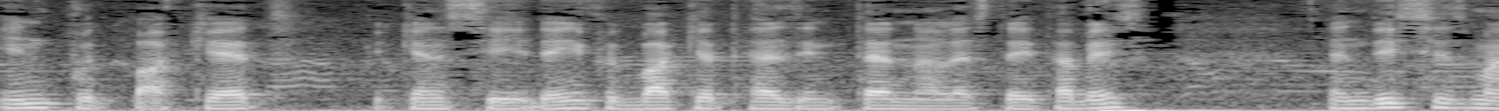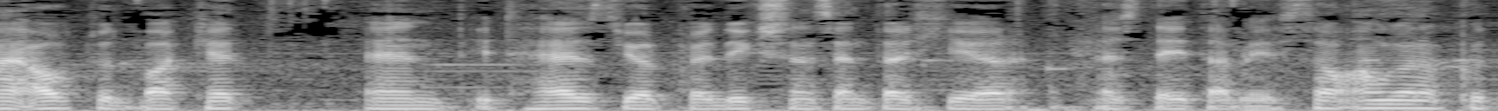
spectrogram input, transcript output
input bucket. You can see the input bucket has internal as database. And this is my output bucket and it has your prediction center here as database. So I'm gonna put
